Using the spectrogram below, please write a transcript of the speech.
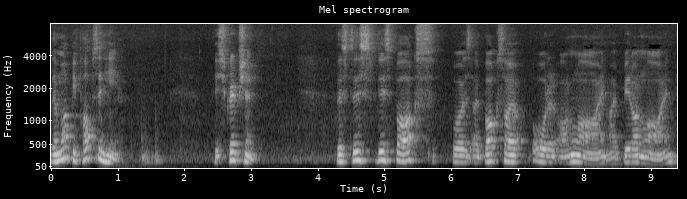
there might be pops in here. Description. This this this box was a box I ordered online. I bid online.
